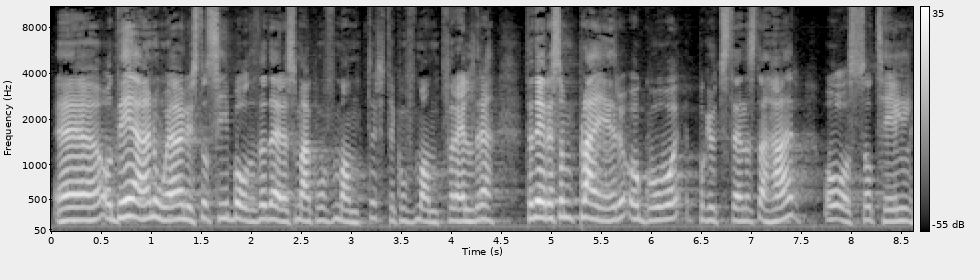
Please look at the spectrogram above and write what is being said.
Eh, og Det er noe jeg har lyst til å si både til dere som er konfirmanter, til konfirmantforeldre, til dere som pleier å gå på gudstjeneste her, og også til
